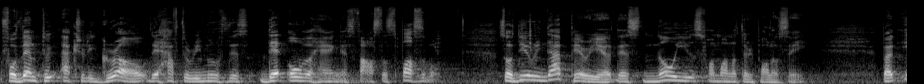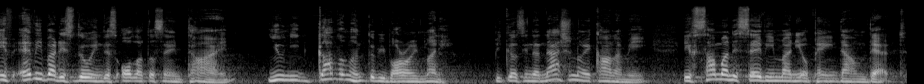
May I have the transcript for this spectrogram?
for them to actually grow, they have to remove this debt overhang as fast as possible. So during that period, there's no use for monetary policy. But if everybody's doing this all at the same time, you need government to be borrowing money. Because in the national economy, if someone is saving money or paying down debt,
